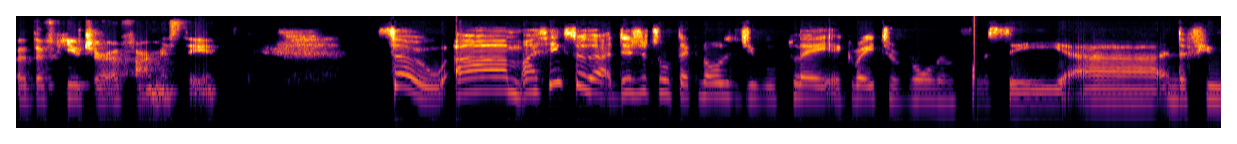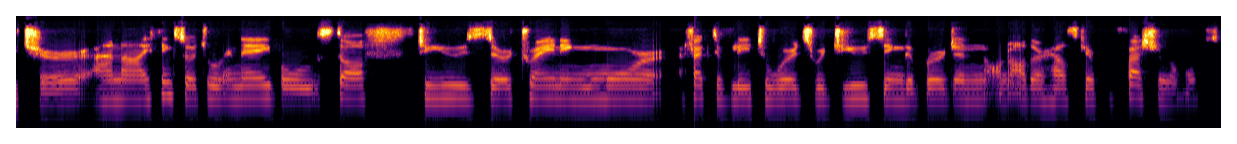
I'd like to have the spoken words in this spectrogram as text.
the future of pharmacy? So um, I think so that digital technology will play a greater role in pharmacy uh, in the future, and I think so it will enable staff to use their training more effectively towards reducing the burden on other healthcare professionals.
